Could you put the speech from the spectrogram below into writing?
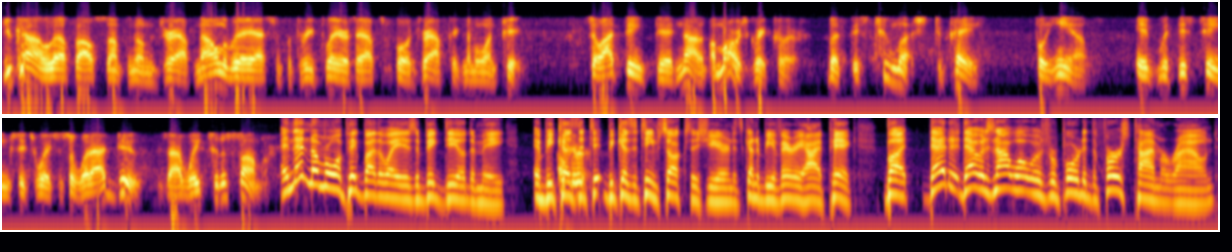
you kind of left out something on the draft. Not only were they asking for three players, they asked for a draft pick, number one pick. So I think that, no, Amar'e's a great player, but it's too much to pay for him it, with this team situation. So what I do is I wait till the summer. And that number one pick, by the way, is a big deal to me eh, because okay. the because the team sucks this year and it's going to be a very high pick. But that that was not what was reported the first time around.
